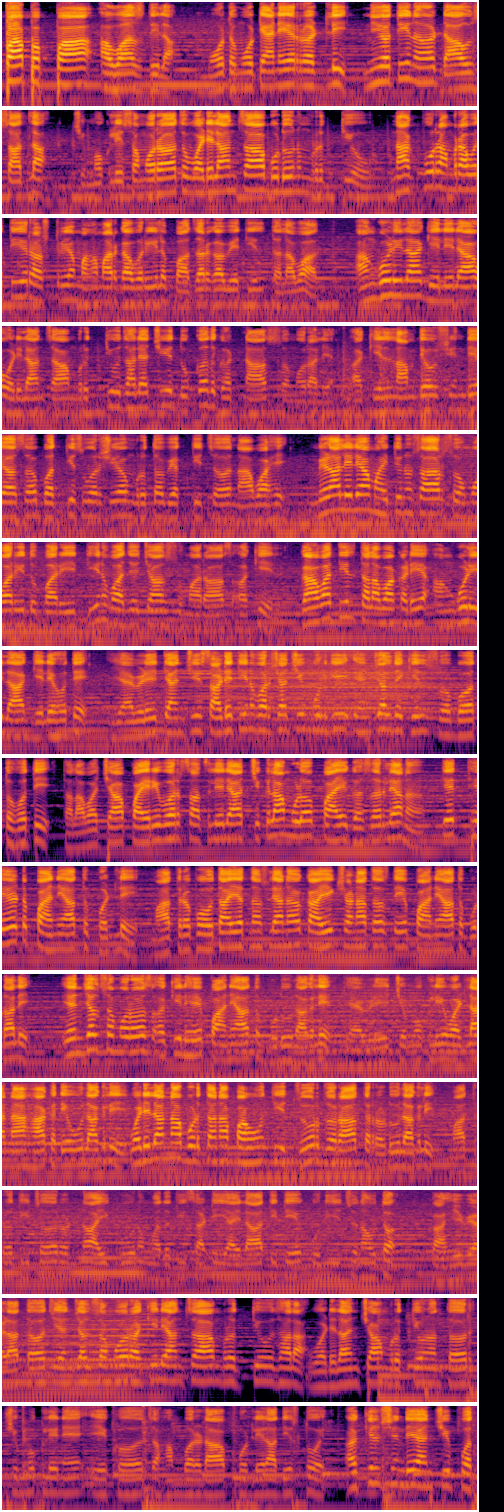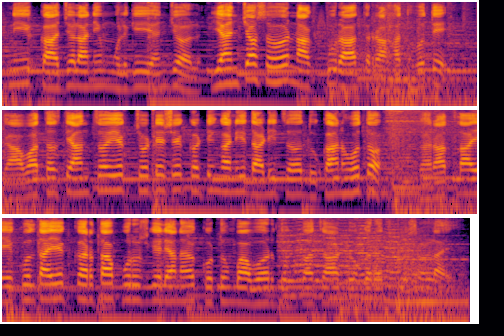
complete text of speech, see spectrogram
पप्पा पप्पा आवाज दिला. मोठमोठ्याने रडली. नियतीनं डाव साधला. चिमुकली समोरच वडिलांचा बुडून मृत्यू. नागपूर अमरावती राष्ट्रीय महामार्गावरील बाजारगाव येथील तलावात आंघोळीला गेलेल्या वडिलांचा मृत्यू झाल्याची दुःखद घटना समोर आली. अखिल नामदेव शिंदे असं बत्तीस वर्षीय मृत व्यक्तीचं नाव आहे. मिळालेल्या माहितीनुसार सोमवारी दुपारी तीन वाजेच्या सुमारास अखिल गावातील तलावाकडे आंघोळीला गेले होते. यावेळी त्यांची साडेतीन वर्षाची मुलगी एंजल देखील सोबत होती. तलावाच्या पायरीवर साचलेल्या चिखलामुळं पाय घसरल्यानं ते थेट पाण्यात पडले. मात्र पोहता येत नसल्यानं काही क्षणातच ते पाण्यात बुडाले. एंजल समोरच अखिल हे पाण्यात बुडू लागले. त्यावेळी चिमुकली वडिलांना हाक देऊ लागली. वडिलांना बुडताना पाहून ती जोर जोरात रडू लागली. मात्र तिचं रडणं ऐकून मदतीसाठी यायला तिथे कुणीच नव्हतं. काही वेळातच एंजल समोर अखिल यांचा मृत्यू झाला. वडिलांच्या मृत्यूनंतर चिमुकलीने एकच हंबरडा फोडलेला दिसतोय. अखिल शिंदे यांची पत्नी काजल आणि मुलगी एंजल यांच्यासह नागपुरात राहत होते. गावातच त्यांचं एक छोटेसे कटिंग आणि दाढीचं दुकान होतं. घरातला एकुलता एक करता पुरुष गेल्यानं कुटुंबावर दुःखाचा डोंगरच कोसळलाय.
